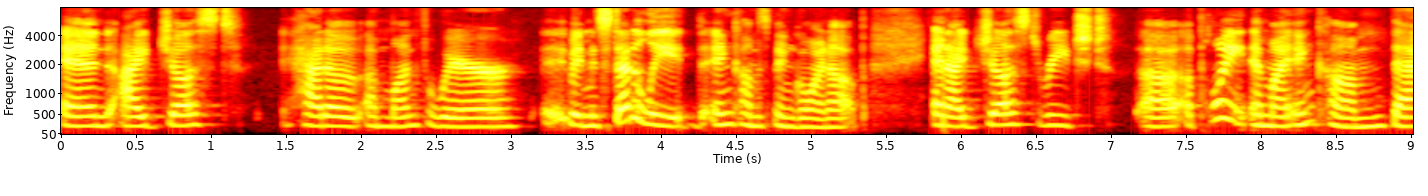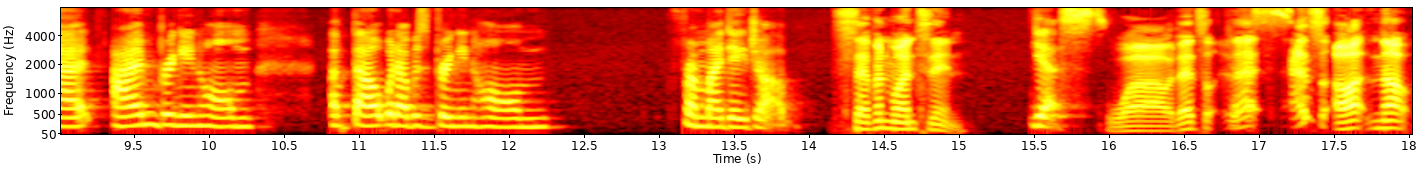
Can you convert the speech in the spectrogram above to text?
and I just had a, a month where I mean steadily the income's been going up, and I just reached uh, a point in my income that I'm bringing home about what I was bringing home from my day job. Seven months in. Yes. Wow, that's yes. that, that's uh, now.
